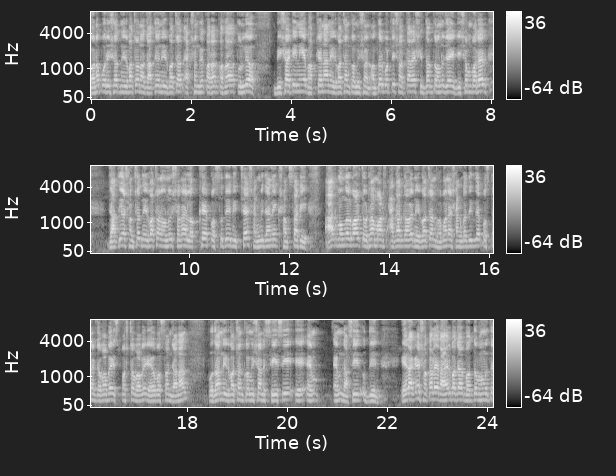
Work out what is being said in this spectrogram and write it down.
গণপরিষদ নির্বাচন ও জাতীয় নির্বাচন একসঙ্গে করার কথা তুললেও বিষয়টি নিয়ে ভাবছে না নির্বাচন কমিশন। অন্তর্বর্তী সরকারের সিদ্ধান্ত অনুযায়ী ডিসেম্বরের জাতীয় সংসদ নির্বাচন অনুষ্ঠানের লক্ষ্যে প্রস্তুতি নিচ্ছে সাংবিধানিক সংস্থাটি। আজ মঙ্গলবার চৌঠা মার্চ আগারগাঁওয়ের নির্বাচন ভবনে সাংবাদিকদের প্রশ্নের জবাবে স্পষ্টভাবে এ অবস্থান জানান প্রধান নির্বাচন কমিশন সিসি A M M Nasir Uddin. এর আগে সকালে রায়ের বাজার বদ্ধভূমিতে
